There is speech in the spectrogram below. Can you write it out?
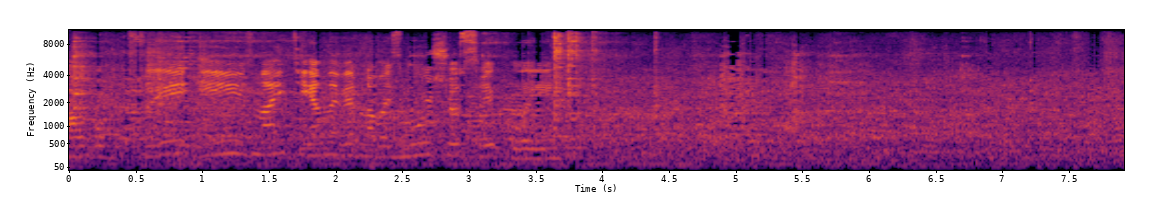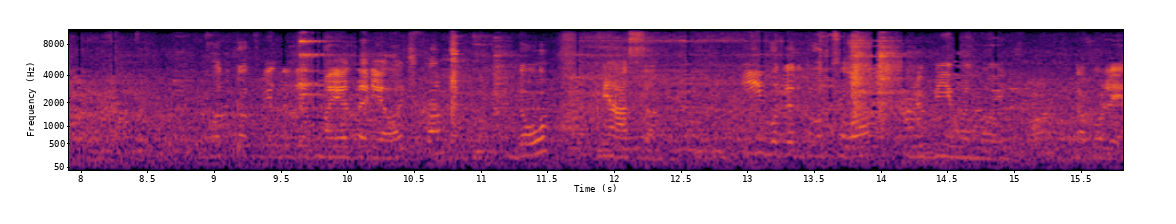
Огурцы и, знаете, я, наверное, еще свеклы. моя тарелочка до мяса. И вот этот вот салат, любимый мой, табуле,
